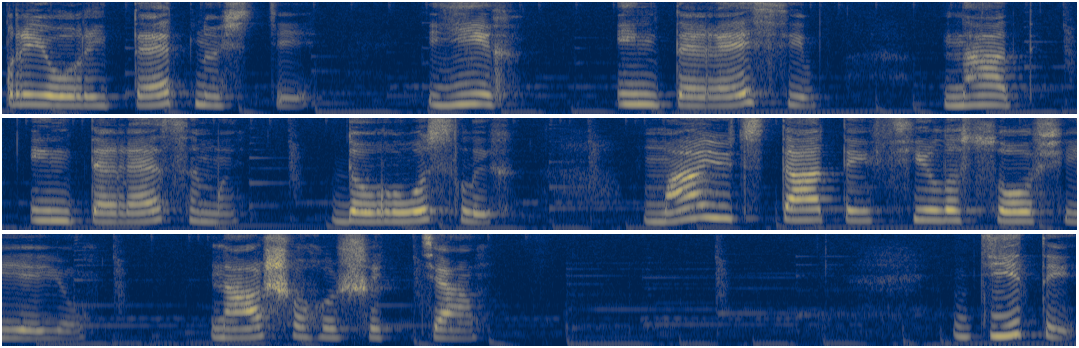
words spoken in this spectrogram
пріоритетності їх інтересів над інтересами дорослих мають стати філософією нашого життя. Діти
